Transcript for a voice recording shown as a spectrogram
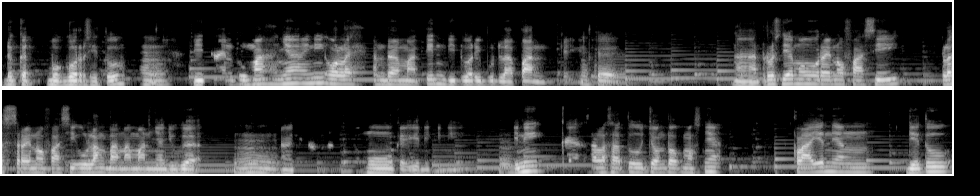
deket Bogor situ. Hmm. Desain rumahnya ini oleh Andra Matin di 2008 kayak gitu. Oke. Nah, terus dia mau renovasi plus renovasi ulang tanamannya juga. Hmm. Ketemu kayak gini-gini. Hmm. Ini kayak salah satu contoh maksudnya klien yang dia tuh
